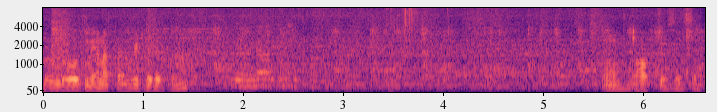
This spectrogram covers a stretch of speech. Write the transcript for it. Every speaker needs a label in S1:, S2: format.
S1: రెండు అవుతున్నాయి నాకు కనిపించేది ఆఫ్ చేసేసా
